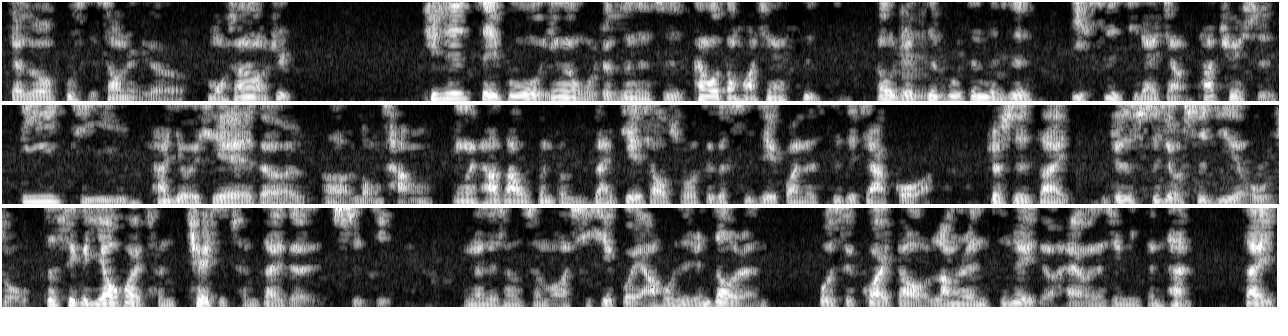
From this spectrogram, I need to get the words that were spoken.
叫做《不死少女》的谋杀闹剧。其实这一部，因为我就真的是看过动画，现在四集，而我觉得这部真的是以四集来讲，它确实第一集它有一些的呃冗长，因为它大部分都是在介绍说这个世界观的世界架构啊，就是在就是十九世纪的欧洲，这是一个妖怪存确实存在的世界。那就像什么吸血鬼啊，或是人造人，或者是怪盗、狼人之类的，还有那些名侦探，在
